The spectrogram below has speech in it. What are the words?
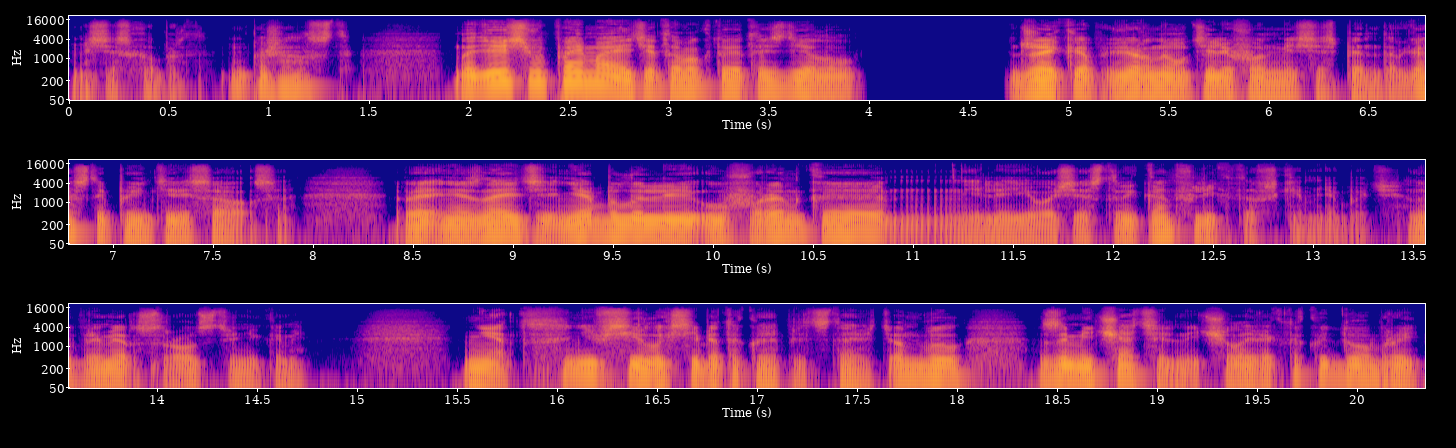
миссис Хобарт. Пожалуйста. Надеюсь, вы поймаете того, кто это сделал. Джейкоб вернул телефон миссис Пендергаст и поинтересовался. — Вы не знаете, не было ли у Фрэнка или его сестры конфликтов с кем-нибудь? Например, с родственниками? — Нет, не в силах себе такое представить. Он был замечательный человек, такой добрый.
